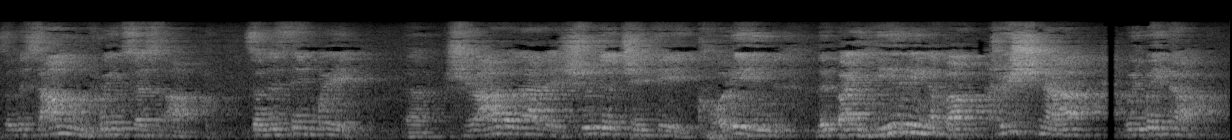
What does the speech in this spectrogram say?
So the sound wakes us up. So the same way, uh, Shravanada Shuddha Chitte Kori that by hearing about Krishna, we wake up.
